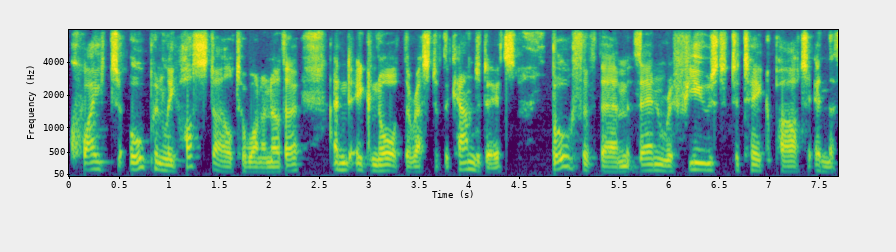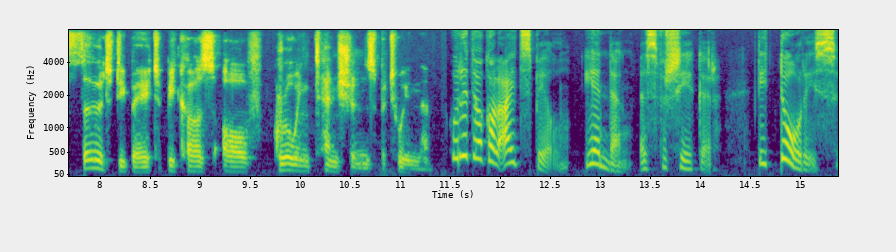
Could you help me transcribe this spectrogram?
quite openly hostile to one another and ignored the rest of the candidates. Both of them then refused to take part in the third debate because of growing tensions between them. Ook al uitspeel, een ding is verseker, die Tories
